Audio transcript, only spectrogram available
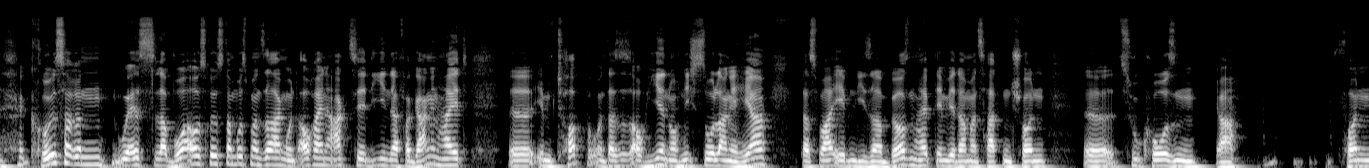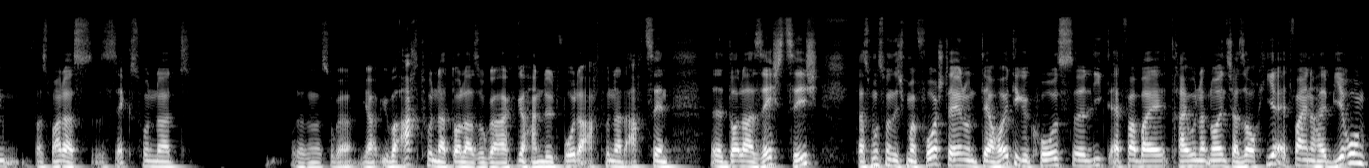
größeren US-Laborausrüster, muss man sagen, und auch eine Aktie, die in der Vergangenheit äh, im Top, und das ist auch hier noch nicht so lange her, das war eben dieser Börsenhype, den wir damals hatten, schon äh, zu Kursen, ja, von, was war das, 600 oder sind das sogar, ja, über 800 Dollar sogar gehandelt wurde, 818 äh, Dollar 60. Das muss man sich mal vorstellen. Und der heutige Kurs äh, liegt etwa bei 390. Also auch hier etwa eine Halbierung.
